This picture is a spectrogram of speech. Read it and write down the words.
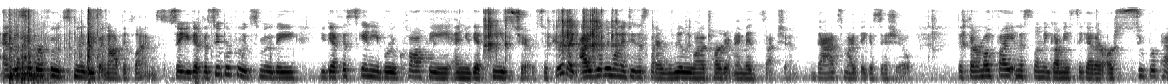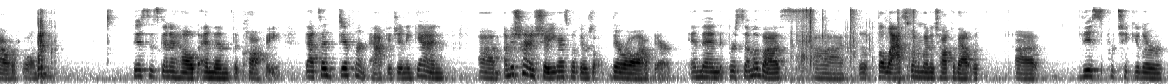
and the superfood smoothie, but not the cleanse. So you get the superfood smoothie, you get the skinny brew coffee, and you get these two. So if you're like, I really want to do this, but I really want to target my midsection, that's my biggest issue. The ThermoFight and the Slimming Gummies together are super powerful. This is going to help, and then the coffee. That's a different package. And again, um, I'm just trying to show you guys what there's they're all out there. And then for some of us, uh, the, the, last one I'm going to talk about with uh, this particular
